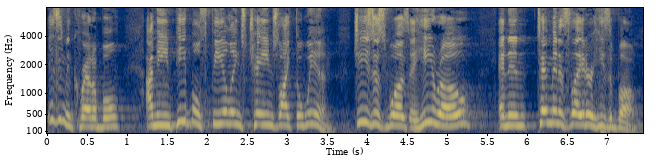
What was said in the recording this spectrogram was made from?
Isn't incredible? I mean, people's feelings change like the wind. Jesus was a hero, and then 10 minutes later, he's a bum.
